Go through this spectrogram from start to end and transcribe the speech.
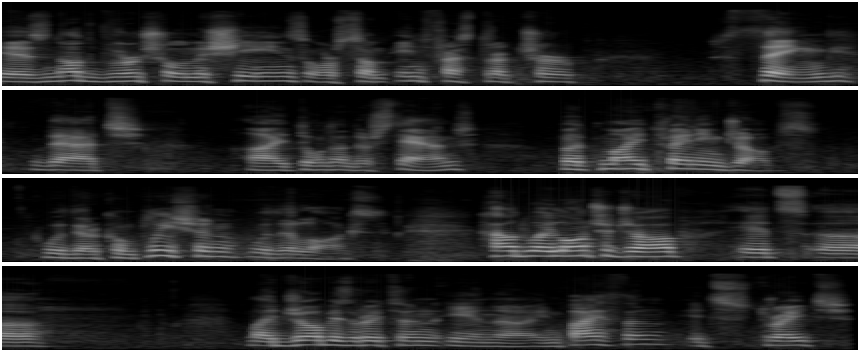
is not virtual machines or some infrastructure thing that I don't understand, but my training jobs with their completion, with the logs. How do I launch a job? It's, uh, my job is written in, uh, in Python. It's straight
